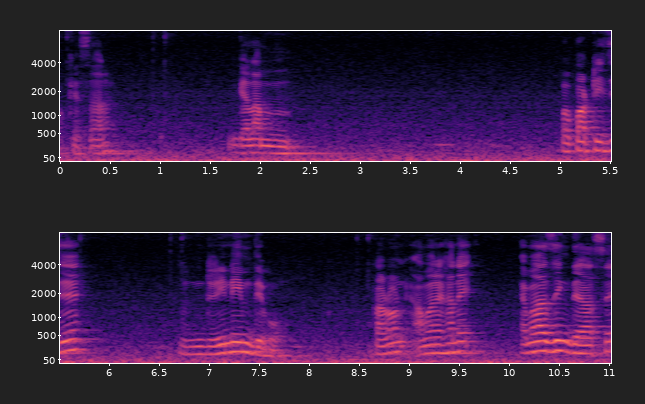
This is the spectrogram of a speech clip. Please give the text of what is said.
okay sir গেলাম। প্রপার্টিজে রিনেম দেব। কারণ আমার এখানে অ্যামাজিং দেওয়া আছে।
